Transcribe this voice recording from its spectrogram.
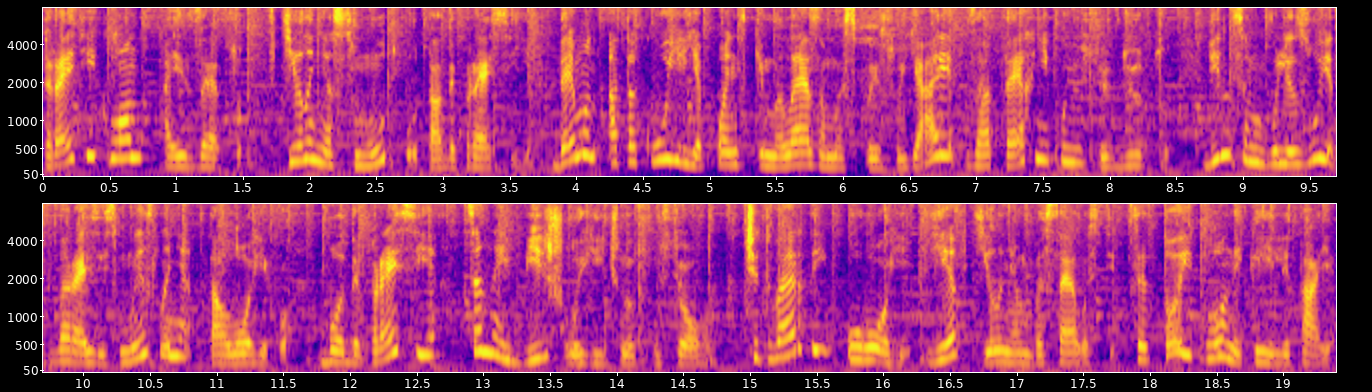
Третій клон Айзецу втілення смутку та депресії. Демон атакує японськими лезами спису ярі за технікою сюдзюцу. Він символізує тверезість мислення та логіку, бо депресія це найбільш логічно з усього. Четвертий урогі є втіленням веселості. Це той клон, який літає.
